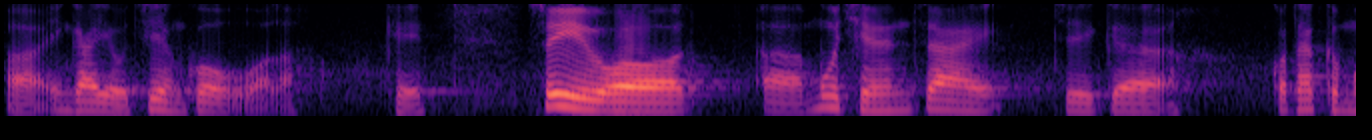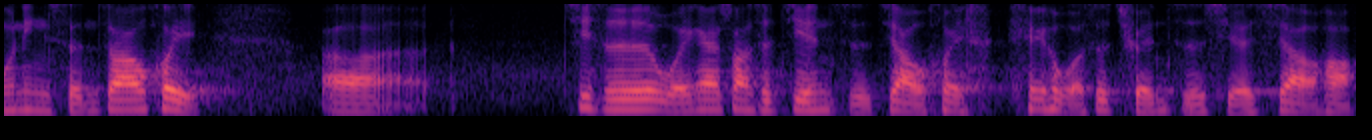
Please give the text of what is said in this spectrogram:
呃，应该有见过我了。OK，所以我呃目前在这个国泰格摩宁神召会，呃，其实我应该算是兼职教会，因为我是全职学校哈，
